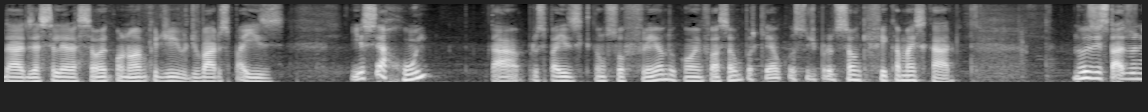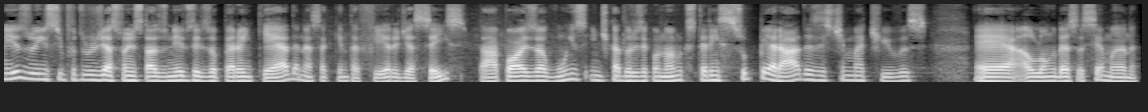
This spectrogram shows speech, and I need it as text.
da desaceleração econômica de, de vários países. Isso é ruim tá, para os países que estão sofrendo com a inflação, porque é o custo de produção que fica mais caro. Nos Estados Unidos, o índice de futuros de ações dos Estados Unidos eles operam em queda nessa quinta-feira, dia 6, tá? após alguns indicadores econômicos terem superado as estimativas é, ao longo dessa semana,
